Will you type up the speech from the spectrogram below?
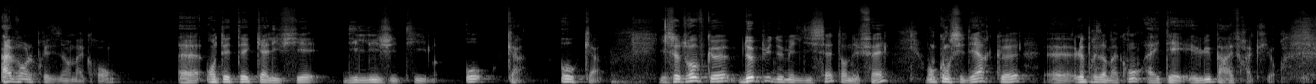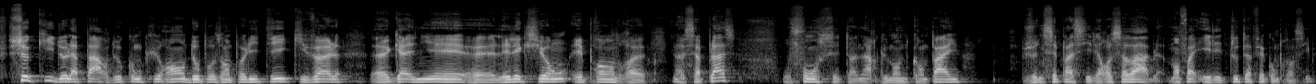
avant le président Macron, euh, ont été qualifiés d'illégitimes? Aucun. Aucun. Il se trouve que depuis 2017, en effet, on considère que euh, le président Macron a été élu par effraction. Ce qui, de la part de concurrents, d'opposants politiques qui veulent gagner l'élection et prendre sa place, au fond, c'est un argument de campagne. Je ne sais pas s'il est recevable, mais enfin, il est tout à fait compréhensible.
